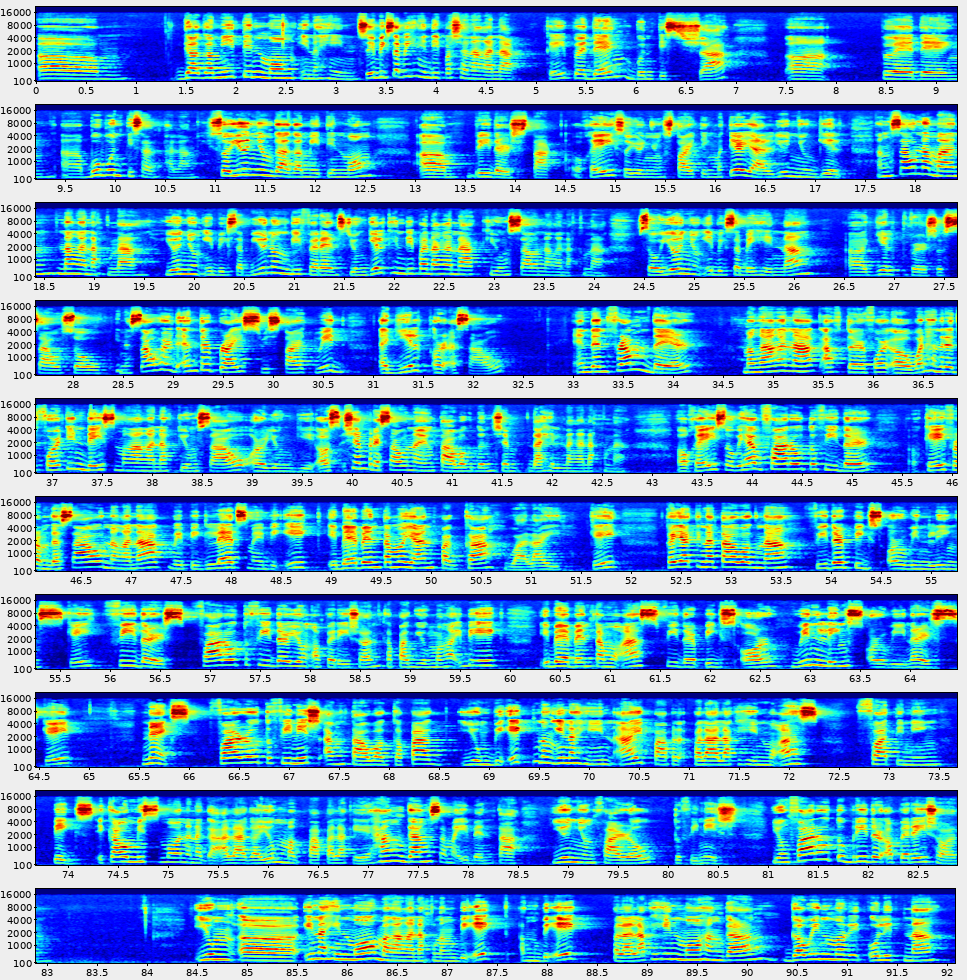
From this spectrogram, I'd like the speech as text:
um, gagamitin mong inahin. So, ibig sabihin, hindi pa siya nanganak. Okay? Pwedeng buntis siya. Uh, pwedeng uh, bubuntisan pa lang. So, yun yung gagamitin mong um, breeder stock. Okay? So, yun yung starting material, yun yung gilt. Ang sow naman, nanganak na. Yun yung ibig sabihin, yun yung difference. Yung gilt hindi pa nanganak, yung sow nanganak na. So, yun yung ibig sabihin ng uh, gilt versus sow. So, in a sow herd enterprise, we start with a gilt or a sow. And then from there, manganganak after for, uh, 114 days manganganak yung sow or yung gilt. Oh, syempre, sow na yung tawag doon dahil nanganak na. Okay, so we have farrow to feeder. Okay, from the sow, nanganak, may piglets, may biik, ibebenta mo yan pagka walay. Okay? Kaya tinatawag na feeder pigs or winlings. Okay? Feeders. Farrow to feeder yung operation. Kapag yung mga ibiik, ibebenta mo as feeder pigs or winlings or winners. Okay? Next, farrow to finish ang tawag kapag yung biik ng inahin ay palalakihin mo as fattening pigs. Ikaw mismo na nag-aalaga yung magpapalaki hanggang sa maibenta. Yun yung farrow to finish. Yung farrow to breeder operation, yung uh, inahin mo, manganganak ng biik. Ang biik, palalakihin mo hanggang gawin mo ulit na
